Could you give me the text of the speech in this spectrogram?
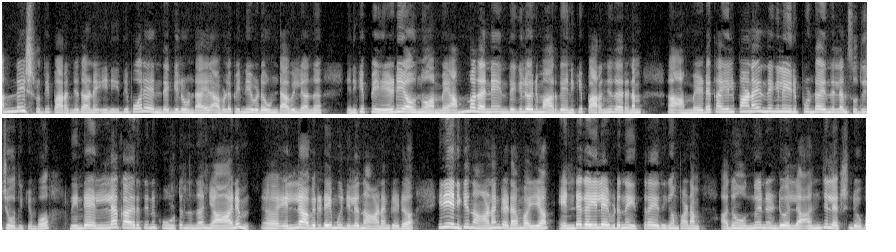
അന്നേ ശ്രുതി പറഞ്ഞതാണ് ഇനി ഇതുപോലെ എന്തെങ്കിലും ഉണ്ടായാൽ അവൾ പിന്നെ ഇവിടെ ഉണ്ടാവില്ല എന്ന് എനിക്ക് പേടിയാവുന്നു അമ്മേ. അമ്മ തന്നെ എന്തെങ്കിലും ഒരു മാർഗം എനിക്ക് പറഞ്ഞു തരണം. അമ്മയുടെ കയ്യിൽ പണം എന്തെങ്കിലും ഇരിപ്പുണ്ടോ എന്നെല്ലാം ശ്രുതി ചോദിക്കുമ്പോൾ നിന്റെ എല്ലാ കാര്യത്തിനും കൂട്ടുനിന്ന് ഞാനും എല്ലാവരുടെയും മുന്നിൽ നാണം കെടുക. ഇനി എനിക്ക് നാണം കെടാൻ വയ്യ. എന്റെ കയ്യിൽ എവിടുന്ന് ഇത്രയധികം പണം? അതും ഒന്നും രണ്ടും അല്ല അഞ്ച് ലക്ഷം രൂപ.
